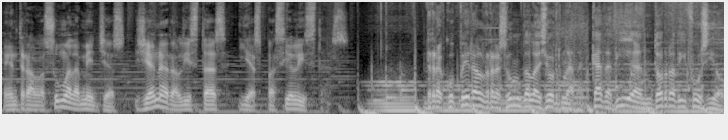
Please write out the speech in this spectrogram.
entre la suma de metges generalistes i especialistes. Recupera el resum de la jornada cada dia a Andorra Difusió.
